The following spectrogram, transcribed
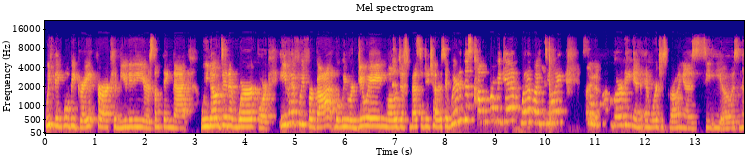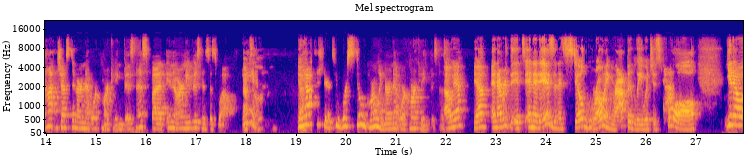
we think will be great for our community or something that we know didn't work or even if we forgot what we were doing we'll just message each other say where did this come from again what am i doing so we're learning and, and we're just growing as ceos not just in our network marketing business but in our new business as well Absolutely. yeah. We have to share too. We're still growing our network marketing business. Oh yeah, yeah, and everything. It's and it is, and it's still growing rapidly, which is cool you know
